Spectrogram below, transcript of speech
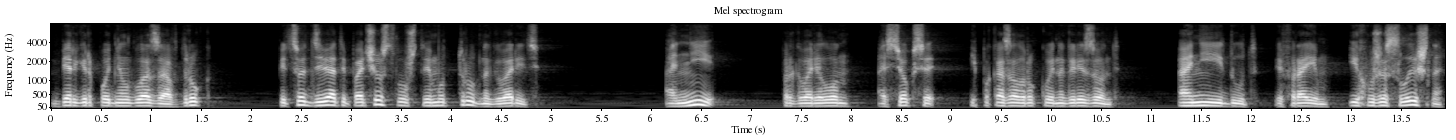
Бергер поднял глаза. Вдруг 509 почувствовал, что ему трудно говорить. «Они...» — проговорил он, осекся и показал рукой на горизонт. «Они идут, Ефраим. Их уже слышно».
